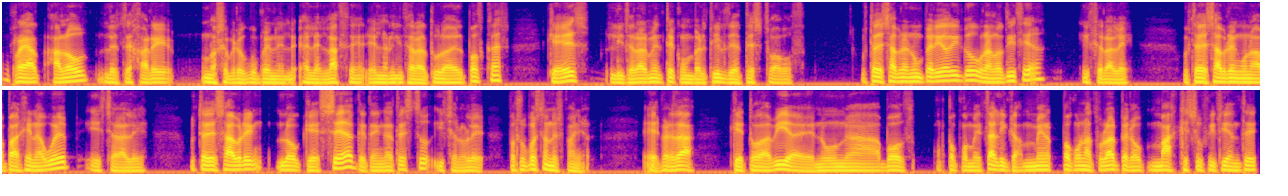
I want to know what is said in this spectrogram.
Read Aloud, les dejaré no se preocupen el, el enlace en la literatura del podcast, que es literalmente convertir de texto a voz. Ustedes abren un periódico, una noticia y se la lee. Ustedes abren una página web y se la lee. Ustedes abren lo que sea que tenga texto y se lo lee. Por supuesto en español. Es verdad que todavía en una voz un poco metálica, poco natural, pero más que suficiente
